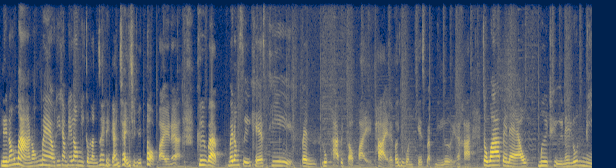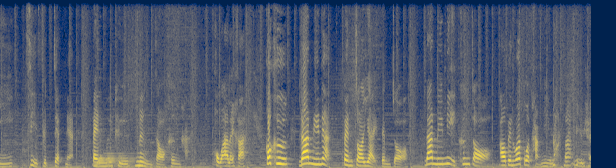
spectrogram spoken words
หรือน้องหมาน้องแมวที่ทำให้เรามีกำลังใจในการใช้ชีวิตต่อไปเนี่ยคือแบบไม่ต้องซื้อเคสที่เป็นรูปภาพอีกต่อไป ถ่ายแล้วก็อยู่บนเคสแบบนี้เลยนะคะ จะว่าไปแล้วมือถือในรุ่นนี้4 Flip 7เนี่ยเป็นมือถือ 1 จอครึ่งค่ะ เพราะว่าอะไรคะ ก็คือด้านนี้เนี่ยเป็นจอใหญ่เต็มจอ ด้านนี้มีอีกครึ่งจอ เอาเป็นว่าตัวถังมีอยู่น้อยมากมีอยู่แค่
